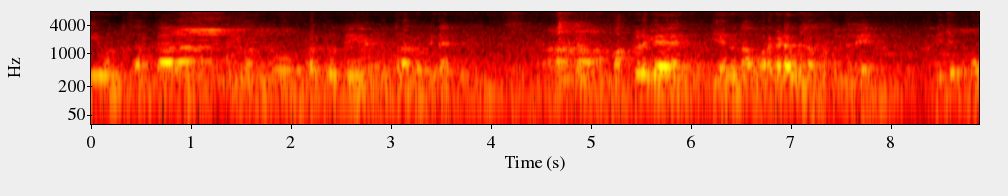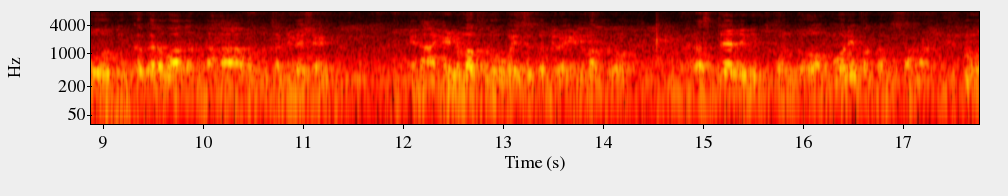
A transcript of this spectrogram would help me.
ಈ ಒಂದು ಸರ್ಕಾರ, ಈ ಒಂದು ಪ್ರಕೃತಿ ಉತ್ತರ ಕೊಟ್ಟಿದೆ. ಮಕ್ಕಳಿಗೆ ಏನು ನಾವು ಹೊರಗಡೆ ಊಟ ಕೊಟ್ಟಿದ್ವಿ ನಿಜಕ್ಕೂ ದುಃಖಕರವಾದಂತಹ ಒಂದು ಸನ್ನಿವೇಶ ಇದೆ. ಏನು ಆ ಹೆಣ್ಮಕ್ಳು, ವಯಸ್ಸಿಗೆ ಬಂದಿರೋ ಹೆಣ್ಮಕ್ಳು, ರಸ್ತೆಯಲ್ಲಿ ನಿಂತ್ಕೊಂಡು ಮೋರಿ ಪಕ್ಕ ಊಟ ಮಾಡ್ತಿದ್ರು.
